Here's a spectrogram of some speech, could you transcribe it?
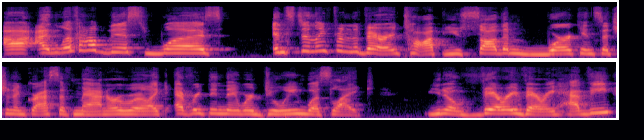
Uh, I love how this was instantly from the very top. You saw them work in such an aggressive manner where like everything they were doing was like you know very very heavy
